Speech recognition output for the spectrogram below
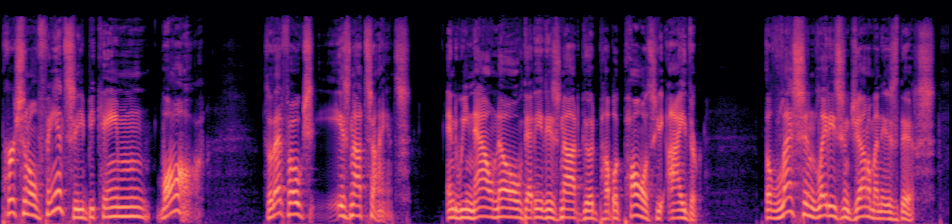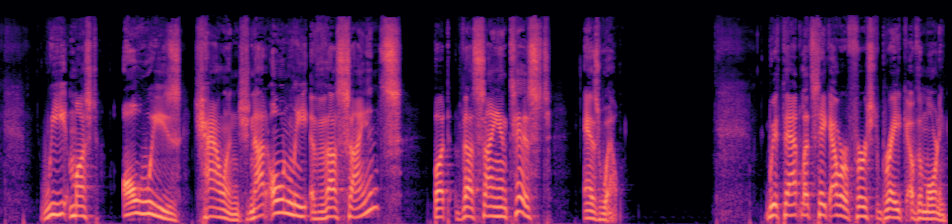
personal fancy became law. So that, folks, is not science. And we now know that it is not good public policy either. The lesson, ladies and gentlemen, is this we must always challenge not only the science, but the scientist as well. With that, let's take our first break of the morning.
